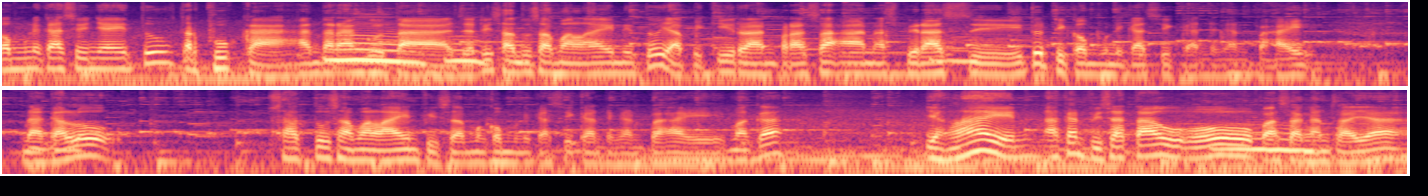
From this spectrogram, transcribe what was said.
komunikasinya itu terbuka antar anggota. Jadi satu sama lain itu ya pikiran, perasaan, aspirasi itu dikomunikasikan dengan baik. Nah, kalau satu sama lain bisa mengkomunikasikan dengan baik, maka yang lain akan bisa tahu, oh pasangan saya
